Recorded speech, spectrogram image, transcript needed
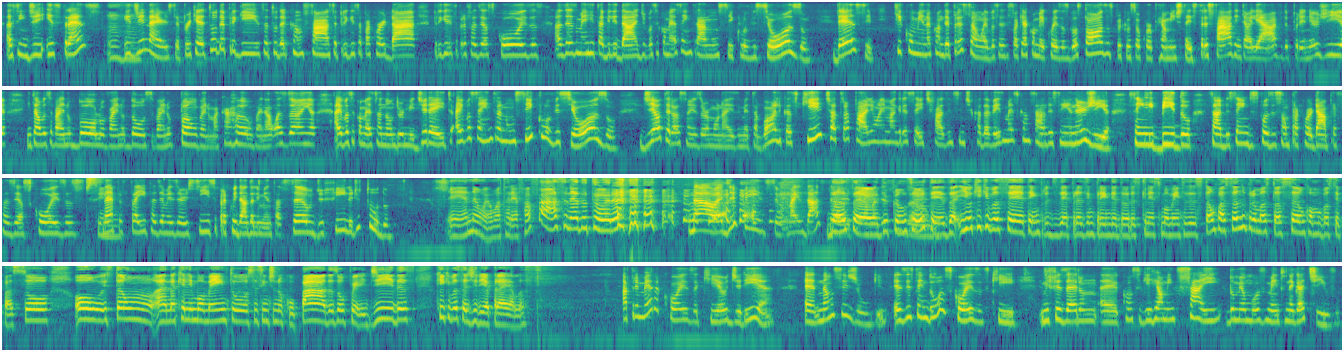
assim, de estresse uhum. e de inércia, porque tudo é preguiça, tudo é cansaço, é preguiça para acordar, preguiça para fazer as coisas, às vezes uma irritabilidade, você começa a entrar num ciclo vicioso desse que culmina com a depressão. Aí você só quer comer coisas gostosas, porque o seu corpo realmente está estressado, então ele é ávido por energia. Então você vai no bolo, vai no doce, vai no pão, vai no macarrão, vai na lasanha. Aí você começa a não dormir direito. Aí você entra num ciclo vicioso de alterações hormonais e metabólicas que te atrapalham a emagrecer e te fazem sentir cada vez mais cansada e sem energia, sem libido, sabe, sem disposição para acordar, para fazer as coisas, Sim. né, para ir fazer um exercício, para cuidar da alimentação, de filho, de tudo. É, não é uma tarefa fácil, né, doutora? Não, é difícil, mas dá certo. Dá certo, é com certeza. E o que, que você tem para dizer para as empreendedoras que nesse momento estão passando por uma situação como você passou, ou estão ah, naquele momento se sentindo culpadas ou perdidas? O que, que você diria para elas? A primeira coisa que eu diria é, não se julgue. Existem duas coisas que me fizeram é, conseguir realmente sair do meu movimento negativo.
